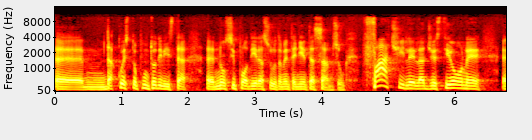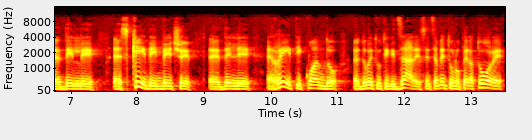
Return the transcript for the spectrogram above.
Eh, da questo punto di vista eh, non si può dire assolutamente niente a Samsung. Facile la gestione eh, delle eh, schede invece eh, delle reti quando eh, dovete utilizzare essenzialmente un operatore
